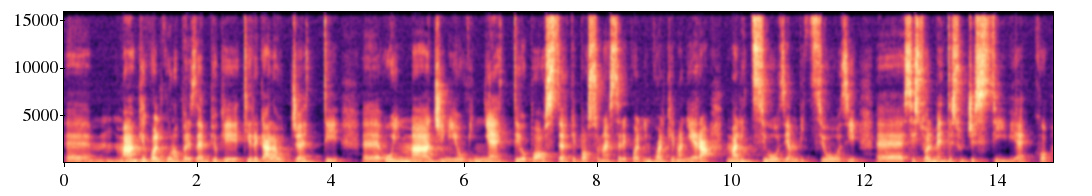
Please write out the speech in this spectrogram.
eh, ma anche qualcuno per esempio che ti regala oggetti eh, o immagini o vignette o poster che possono essere in qualche maniera maliziosi, ambiziosi, eh, sessualmente suggestivi, ecco,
